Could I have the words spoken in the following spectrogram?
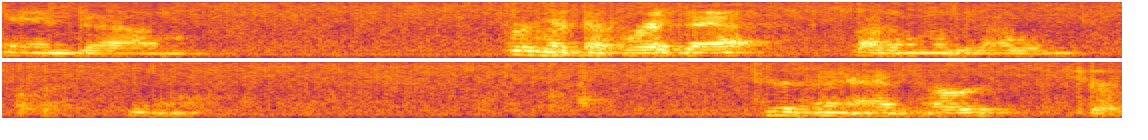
And, um, pretty much I've read that, so I don't know that I would, Okay. you know, hear anything I hadn't heard. Sure.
